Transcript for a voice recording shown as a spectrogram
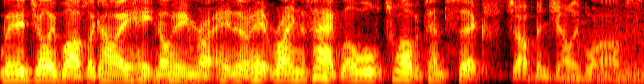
Lady Jelly Blob's like, oh, I hate no hitting right, hate no hit Ryan attack. Level 12, attempt 6. Jumping Jelly Blobs.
